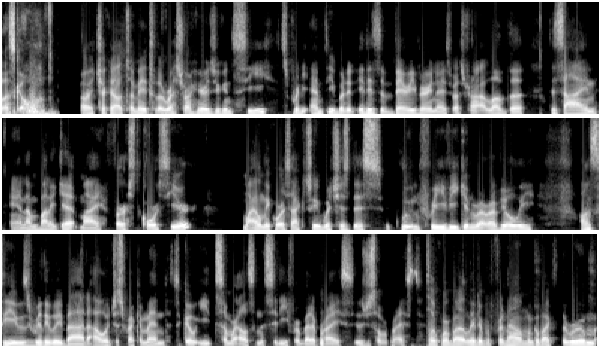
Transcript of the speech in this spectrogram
Let's go. All right, check it out. So I made it to the restaurant here. As you can see, it's pretty empty, but it, it is a very, very nice restaurant. I love the design, and I'm about to get my first course here. My only course, actually, which is this gluten-free vegan ravioli. Honestly, it was really, really bad. I would just recommend to go eat somewhere else in the city for a better price. It was just overpriced. Talk more about it later, but for now, I'm going to go back to the room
